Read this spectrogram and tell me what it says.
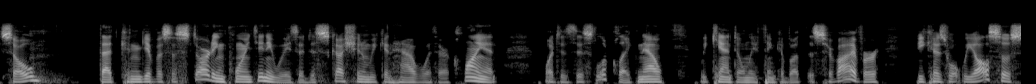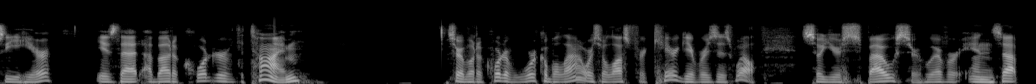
So that can give us a starting point anyways, a discussion we can have with our client. What does this look like? Now, we can't only think about the survivor because what we also see here is that about a quarter of the time, so about a quarter of workable hours are lost for caregivers as well. So your spouse or whoever ends up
